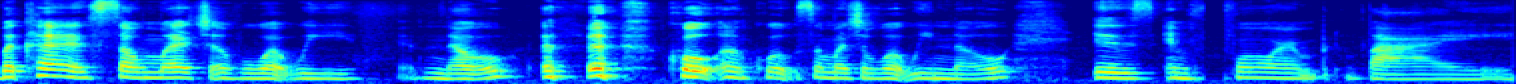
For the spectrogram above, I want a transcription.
Because so much of what we know, quote unquote, so much of what we know is informed by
